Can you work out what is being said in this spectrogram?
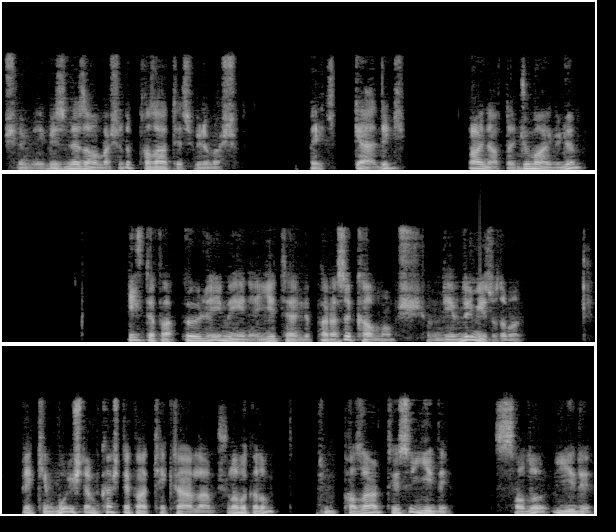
Şimdi biz ne zaman başladık? Pazartesi günü başladık. Peki geldik. Aynı hafta Cuma günü ilk defa öğle yemeğine yeterli parası kalmamış. Şunu diyebilir miyiz o zaman? Peki bu işlem kaç defa tekrarlanmış? Şuna bakalım. Şimdi pazartesi 7, salı 7,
